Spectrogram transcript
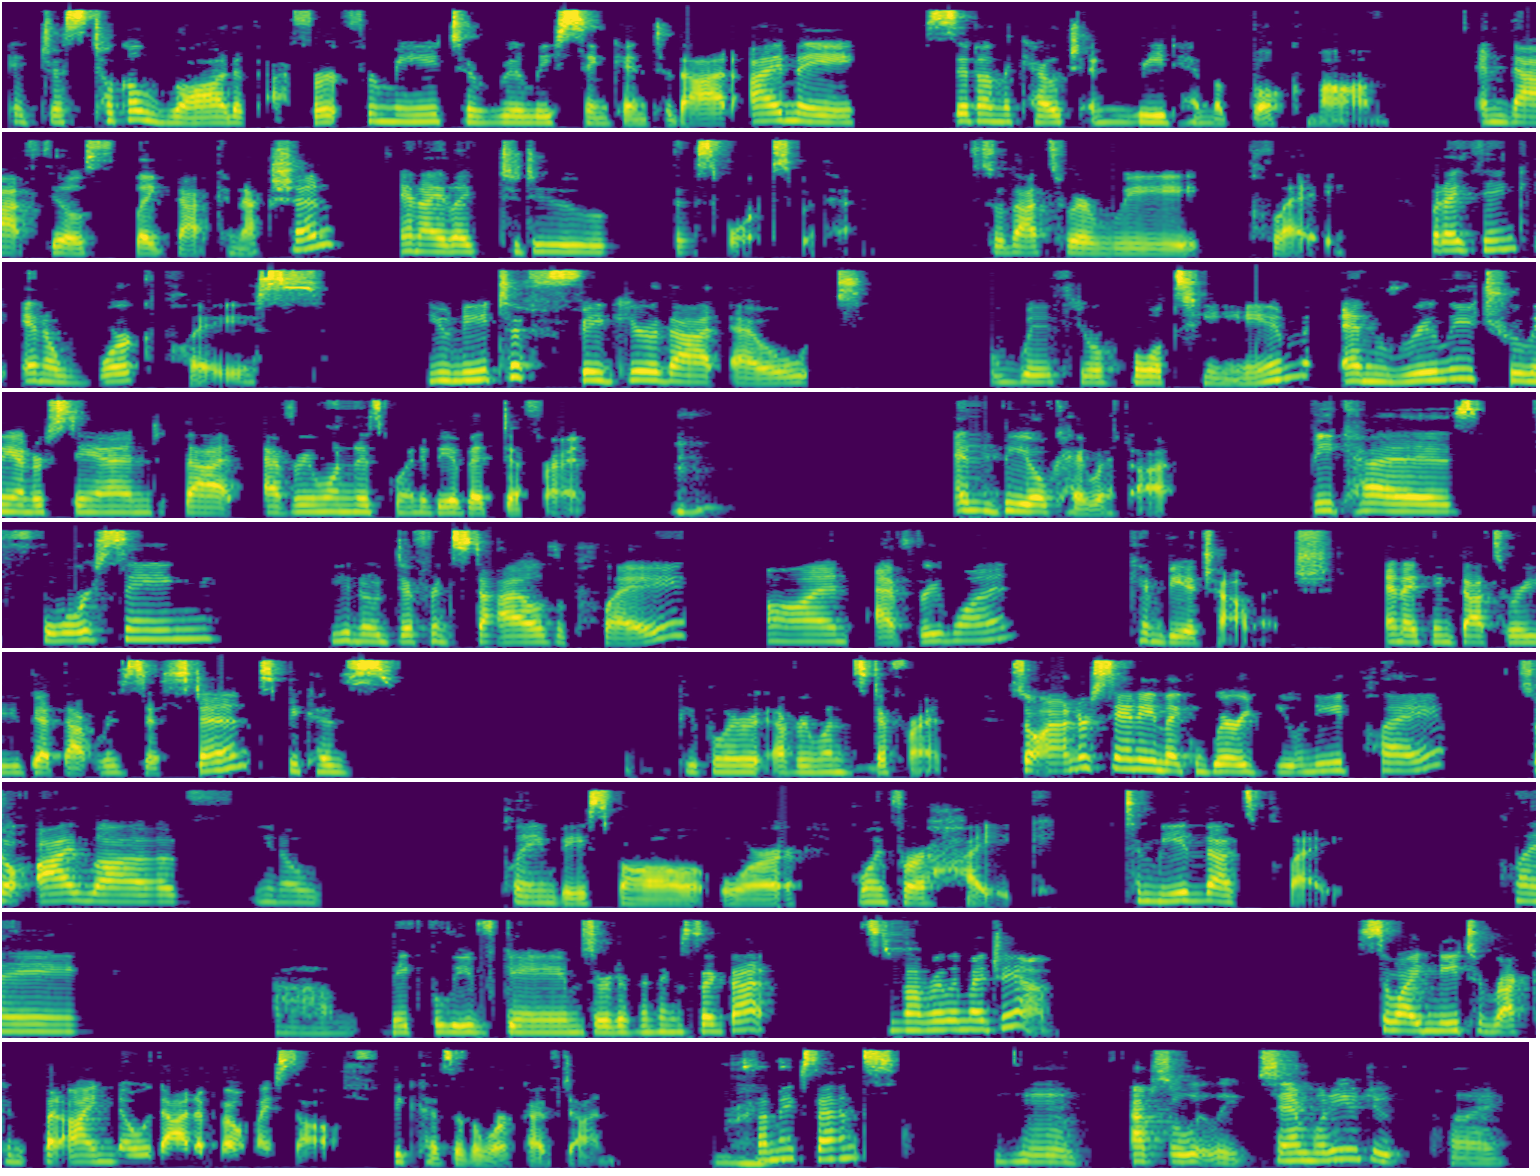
it just took a lot of effort for me to really sink into that. I may sit on the couch and read him a book, mom, and that feels like that connection. And I like to do the sports with him. So that's where we play. But I think in a workplace, you need to figure that out with your whole team and really truly understand that everyone is going to be a bit different mm-hmm. and be okay with that because forcing, you know, different styles of play on everyone can be a challenge. And I think that's where you get that resistance because people are, everyone's different. So understanding like where you need play. So I love, you know, playing baseball or going for a hike. To me, that's play. Playing um, make believe games or different things like that. It's not really my jam. So I need to reckon, but I know that about myself because of the work I've done. Right. Does that make sense? Mm-hmm. absolutely. Sam, what do you do play?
